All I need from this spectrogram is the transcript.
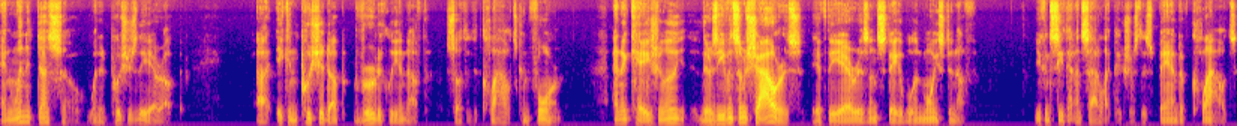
And when it does so, when it pushes the air up, uh, it can push it up vertically enough so that the clouds can form. And occasionally, there's even some showers if the air is unstable and moist enough. You can see that on satellite pictures, this band of clouds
